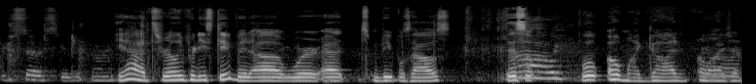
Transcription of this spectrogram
You're so stupid, Connor. Yeah, it's really pretty stupid. Uh, we're at some people's house. This Oh. will. Oh my God, Elijah.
